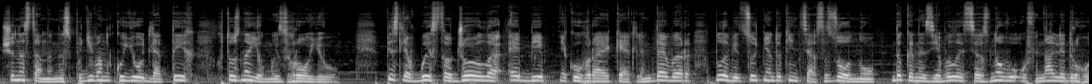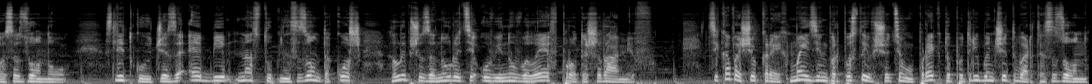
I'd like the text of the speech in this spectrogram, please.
що не стане несподіванкою для тих, хто знайомий з грою. Після вбивства Джоела Еббі, яку грає Кетлін Девер, була відсутня до кінця сезону, доки не з'явилася знову у фіналі другого сезону. Слідкуючи за Еббі, наступний сезон також глибше зануриться у війну ВЛФ проти шрамів. Цікаво, що Крейг Мейзін припустив, що цьому проекту потрібен четвертий сезон,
